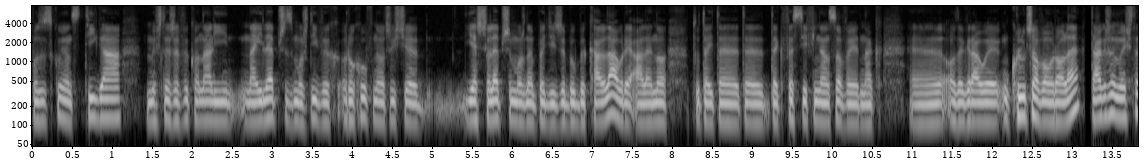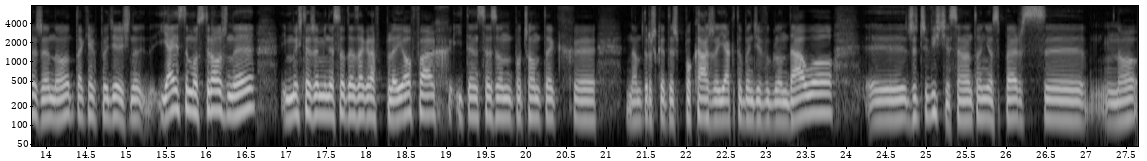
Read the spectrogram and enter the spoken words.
pozyskując Tiga, myślę, że wykonali najlepszy z możliwych ruchów. No oczywiście jeszcze lepszy można powiedzieć, że byłby Karl Laury, ale no tutaj te, te, te kwestie finansowe jednak e, odegrały kluczową rolę. Także myślę, że no tak jak powiedziałeś, no, ja jestem ostrożny i myślę, że Minnesota zagra w playoffach i ten sezon, początek e, nam troszkę też pokaże, jak to będzie wyglądało. E, rzeczywiście San Antonio Spurs no,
